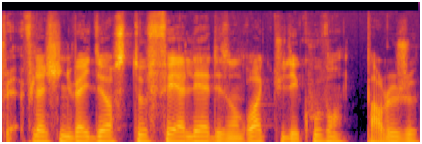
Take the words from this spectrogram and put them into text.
Fl- Flash Invaders te fait aller à des endroits que tu découvres par le jeu.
